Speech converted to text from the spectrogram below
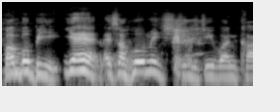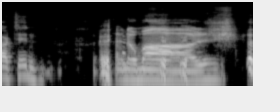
Bumblebee. Yeah, it's a homage to the G1 cartoon. An homage. no,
